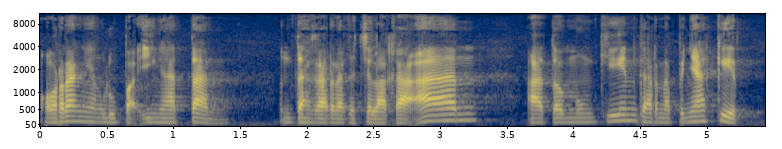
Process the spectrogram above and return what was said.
orang yang lupa ingatan, entah karena kecelakaan atau mungkin karena penyakit.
